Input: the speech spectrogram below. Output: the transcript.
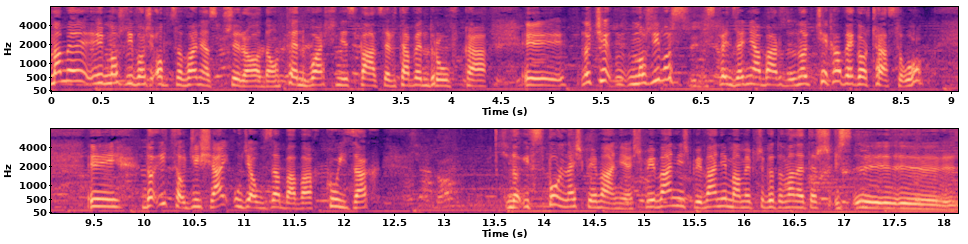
mamy y, możliwość obcowania z przyrodą, ten właśnie spacer, ta wędrówka, y, no cie, możliwość spędzenia bardzo no, ciekawego czasu. Y, No i co, dzisiaj udział w zabawach, quizach, no i wspólne śpiewanie. Śpiewanie, śpiewanie. Mamy przygotowane też yy, yy,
